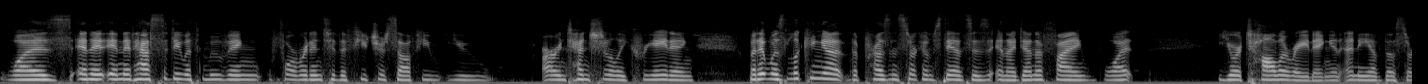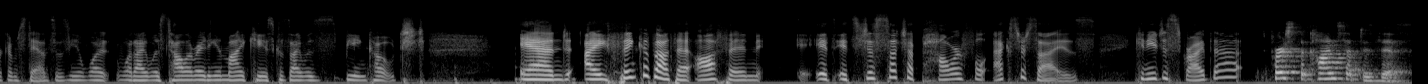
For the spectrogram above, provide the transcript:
was and it and it has to do with moving forward into the future self you you are intentionally creating but it was looking at the present circumstances and identifying what you're tolerating in any of those circumstances you know what what I was tolerating in my case because I was being coached. And I think about that often. It, it's just such a powerful exercise. Can you describe that? First the concept is this.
